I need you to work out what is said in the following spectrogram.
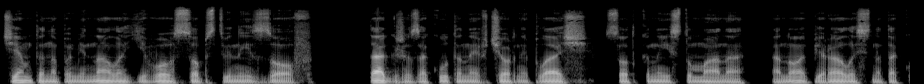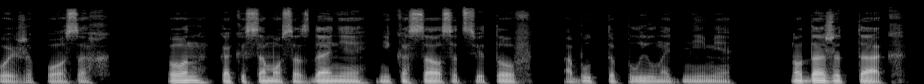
чем-то напоминало его собственный зов. Также закутанное в черный плащ, сотканный из тумана, оно опиралось на такой же посох. Он, как и само создание, не касался цветов, а будто плыл над ними. Но даже так,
